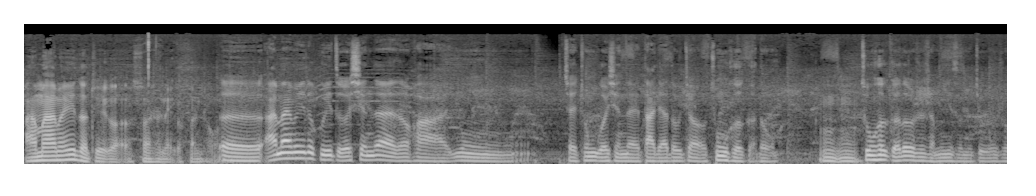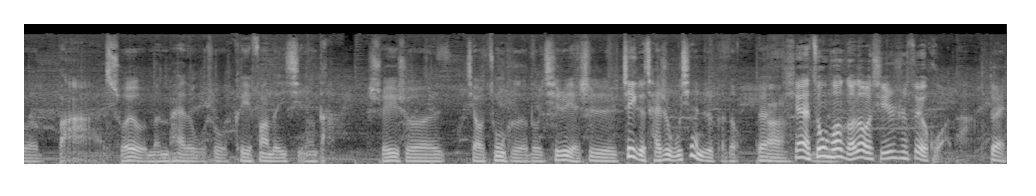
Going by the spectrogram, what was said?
MMA 的这个算是哪个范畴？呃，MMA 的规则现在的话，用在中国现在大家都叫综合格斗嘛。嗯嗯综合格斗是什么意思呢？就是说把所有门派的武术可以放在一起能打，所以说叫综合格斗。其实也是这个才是无限制格斗。对啊，现在综合格斗其实是最火的。对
